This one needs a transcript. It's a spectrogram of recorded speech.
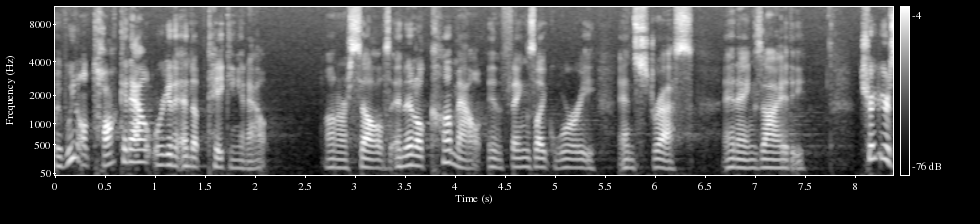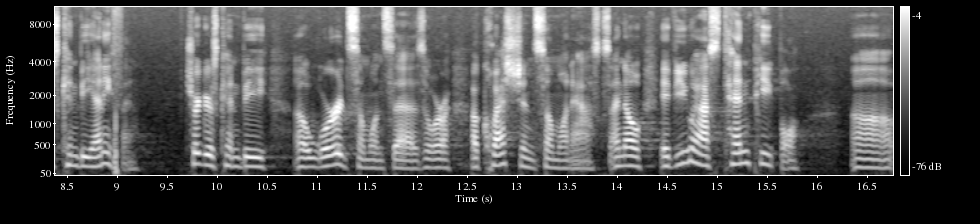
if we don't talk it out, we're going to end up taking it out on ourselves. And it'll come out in things like worry and stress and anxiety. Triggers can be anything. Triggers can be a word someone says or a question someone asks. I know if you ask 10 people, uh,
